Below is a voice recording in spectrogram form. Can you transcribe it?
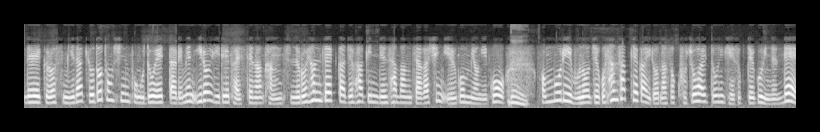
네, 그렇습니다. 교도통신 보도에 따르면 1월 1일 발생한 강진으로 현재까지 확인된 사망자가 57명이고 네. 건물이 무너지고 산사태가 일어나서 구조 활동이 계속되고 있는데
